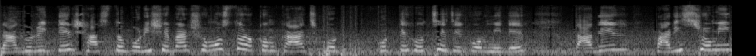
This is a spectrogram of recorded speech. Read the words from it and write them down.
নাগরিকদের স্বাস্থ্য পরিষেবার সমস্ত রকম কাজ কর- করতে হচ্ছে যে কর্মীদের। তাদের পারিশ্রমিক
